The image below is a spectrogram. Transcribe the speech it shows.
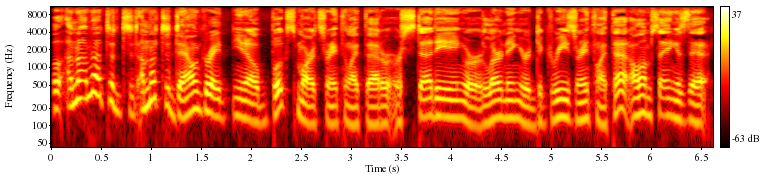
Well, I'm not, I'm not to I'm not to downgrade you know book smarts or anything like that, or, or studying or learning or degrees or anything like that. All I'm saying is that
